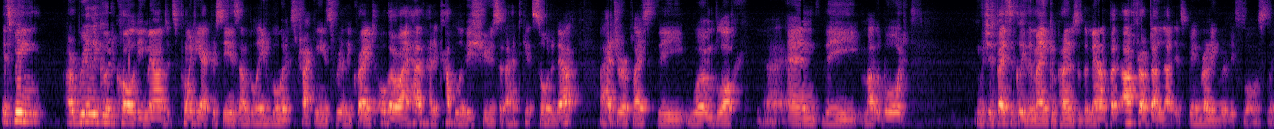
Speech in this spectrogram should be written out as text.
It's been a really good quality mount. Its pointing accuracy is unbelievable and its tracking is really great, although I have had a couple of issues that I had to get sorted out. I had to replace the worm block uh, and the motherboard, which is basically the main components of the mount, but after I've done that, it's been running really flawlessly.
